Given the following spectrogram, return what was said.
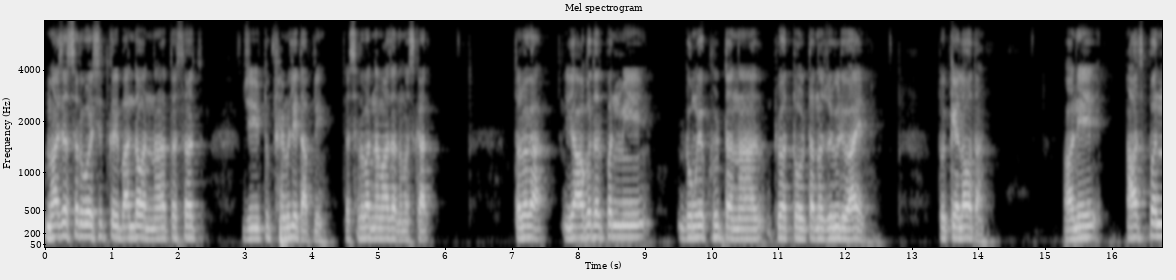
माझ्या सर्व शेतकरी बांधवांना तसंच जी यूट्यूब फॅमिली आहेत आपली त्या सर्वांना माझा नमस्कार. तर बघा या अगोदर पण मी डोंगरे खुडताना किंवा तोडताना जो व्हिडिओ आहे तो केला होता. आणि आज पण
